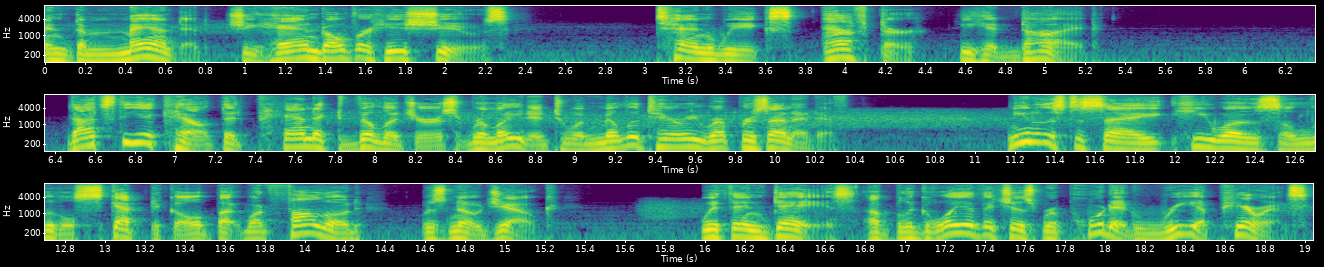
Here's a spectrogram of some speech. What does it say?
and demanded she hand over his shoes, ten weeks after he had died. That's the account that panicked villagers related to a military representative. Needless to say, he was a little skeptical, but what followed was no joke. Within days of Blagojevich's reported reappearance,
